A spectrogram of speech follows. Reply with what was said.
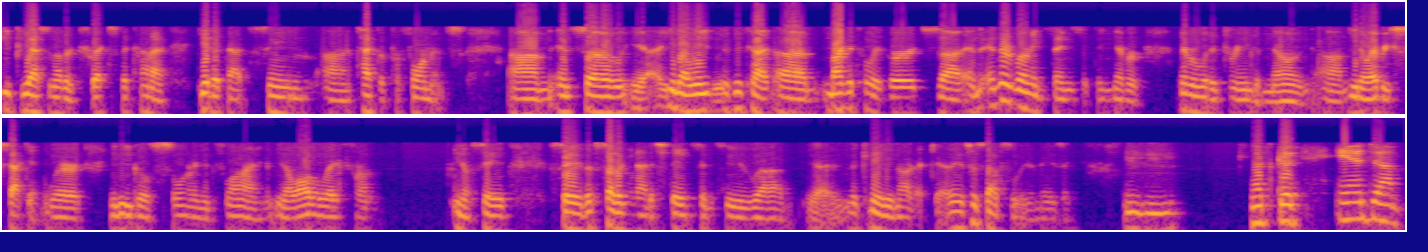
GPS and other tricks to kind of give it that same uh, type of performance. Um, and so, yeah, you know, we, we've got uh, migratory birds, uh, and, and they're learning things that they never never would have dreamed of knowing. Um, you know, every second where an eagle's soaring and flying, you know, all the way from, you know, say say the southern United States into uh, yeah, the Canadian Arctic. I mean, it's just absolutely amazing. Mm-hmm. That's good. And um,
